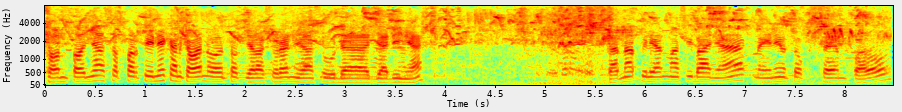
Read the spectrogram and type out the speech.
Contohnya seperti ini kan kawan untuk jalak suren yang sudah jadinya. Karena pilihan masih banyak. Nah ini untuk sampel.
